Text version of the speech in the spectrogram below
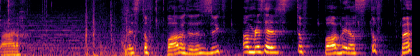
Der, da. Han blir stoppa, vet du. Det er så sykt. Han blir seriøst stoppa og begynner å stoppe.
